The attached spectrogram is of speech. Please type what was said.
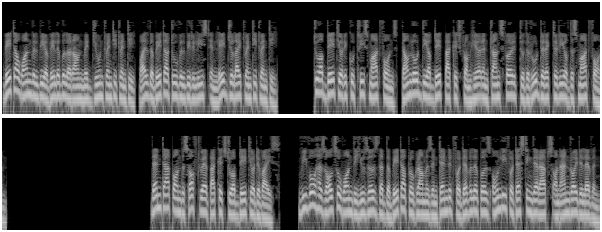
Beta 1 will be available around mid-June 2020, while the Beta 2 will be released in late July 2020. To update your iQOO 3 smartphones, download the update package from here and transfer it to the root directory of the smartphone. Then tap on the software package to update your device. Vivo has also warned the users that the beta program is intended for developers only for testing their apps on Android 11.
